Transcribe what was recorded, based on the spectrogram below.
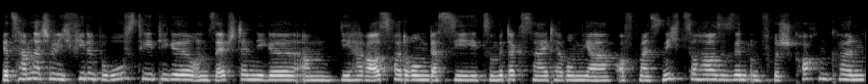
Jetzt haben natürlich viele Berufstätige und Selbstständige ähm, die Herausforderung, dass sie zur Mittagszeit herum ja oftmals nicht zu Hause sind und frisch kochen können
